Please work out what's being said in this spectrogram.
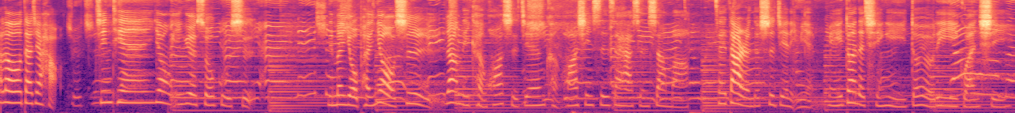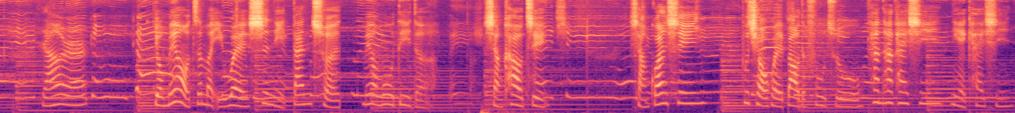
Hello，大家好，今天用音乐说故事。你们有朋友是让你肯花时间、肯花心思在他身上吗？在大人的世界里面，每一段的情谊都有利益关系。然而，有没有这么一位是你单纯没有目的的想靠近、想关心？不求回报的付出，看他开心，你也开心。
